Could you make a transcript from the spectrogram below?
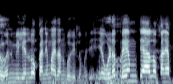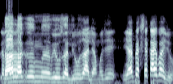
हो. वन मिलियन लोकांनी मैदान बघितलं. म्हणजे एवढं प्रेम त्या लोकांनी दहा आपल्याला लाख व्ह्यू झाले व्ह्यू झाल्या म्हणजे यापेक्षा काय पाहिजे हो?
